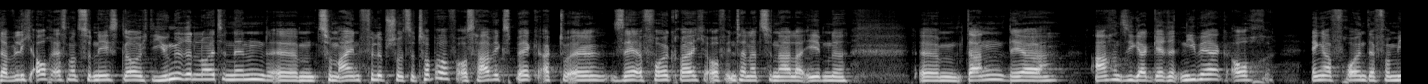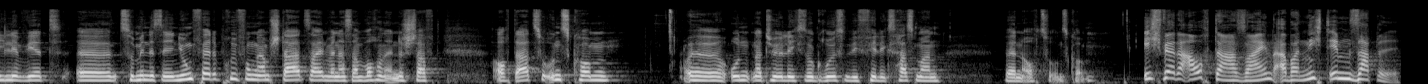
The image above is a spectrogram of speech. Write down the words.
Da will ich auch erstmal zunächst, glaube ich, die jüngeren Leute nennen. Ähm, zum einen Philipp Schulze-Tophoff aus Havigsbeck, aktuell sehr erfolgreich auf internationaler Ebene. Ähm, dann der Aachensieger Gerrit Nieberg, auch enger Freund der Familie wird äh, zumindest in den Jungpferdeprüfungen am Start sein, wenn er es am Wochenende schafft, auch da zu uns kommen. Äh, und natürlich so Größen wie Felix Hassmann werden auch zu uns kommen. Ich werde auch da sein, aber nicht im Sattel.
